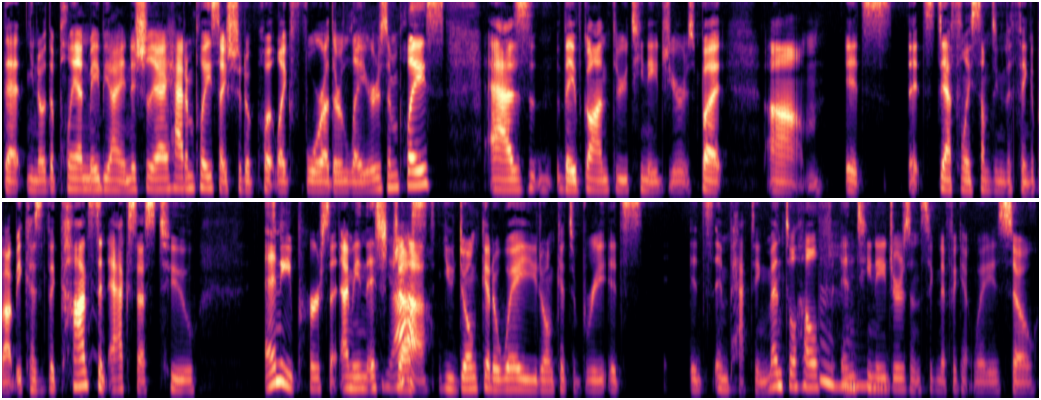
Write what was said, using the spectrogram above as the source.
that you know the plan maybe I initially I had in place I should have put like four other layers in place as they've gone through teenage years. But um, it's it's definitely something to think about because the constant access to any person. I mean, it's yeah. just you don't get away, you don't get to breathe. It's it's impacting mental health mm-hmm. in teenagers in significant ways. So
